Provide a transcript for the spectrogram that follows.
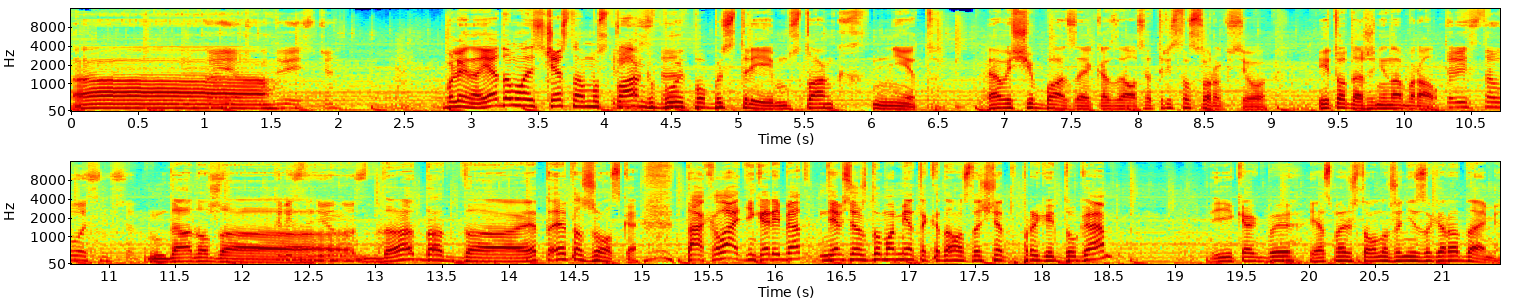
А, Конечно, 200. Блин, а я думал, если честно, Мустанг 300. будет побыстрее. Мустанг нет. Я вообще базой оказался. 340 всего. И то даже не набрал. 380. Да-да-да. 390. Да-да-да. Это, это жестко. Так, ладненько, ребят. Я все жду момента, когда у нас начнет прыгать дуга. И как бы я смотрю, что он уже не за городами.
